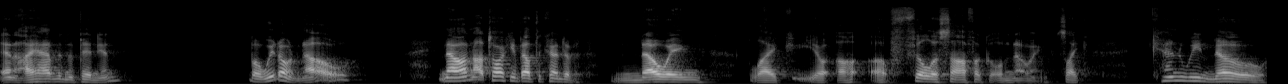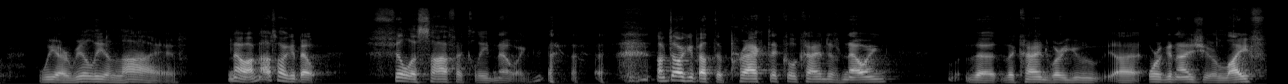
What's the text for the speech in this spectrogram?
and I have an opinion, but we don't know. Now, I'm not talking about the kind of knowing, like, you know, a, a philosophical knowing. It's like, can we know we are really alive? No, I'm not talking about philosophically knowing. I'm talking about the practical kind of knowing, the, the kind where you uh, organize your life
